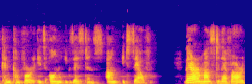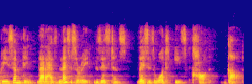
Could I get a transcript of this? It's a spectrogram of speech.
can confer its own existence on itself. There must therefore be something that has necessary existence. This is what is called God.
